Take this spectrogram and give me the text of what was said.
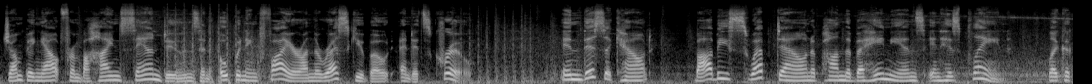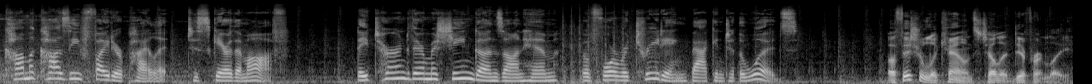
jumping out from behind sand dunes and opening fire on the rescue boat and its crew. In this account, Bobby swept down upon the Bahamians in his plane, like a kamikaze fighter pilot, to scare them off. They turned their machine guns on him before retreating back into the woods. Official accounts tell it differently.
